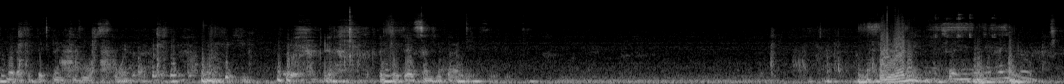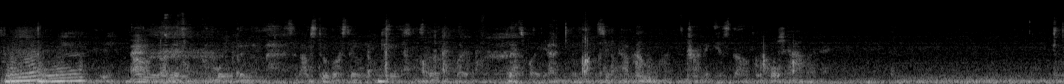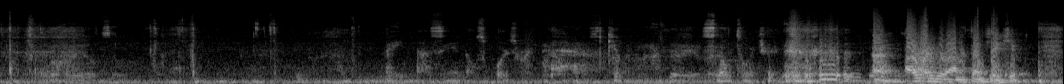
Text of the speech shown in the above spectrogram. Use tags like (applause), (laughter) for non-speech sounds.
But I could think you just going back. It's okay, send you back. You ready? I gonna move in the Madison. I'm still gonna stay on the case and stuff, but that's why you have to, see, I'm I'm trying to get stuff. Ohio, so. I ain't not seeing no sports right now. It's killing me. Slow torture. (laughs) All right. All right, Your Honor, thank you. Thank you.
